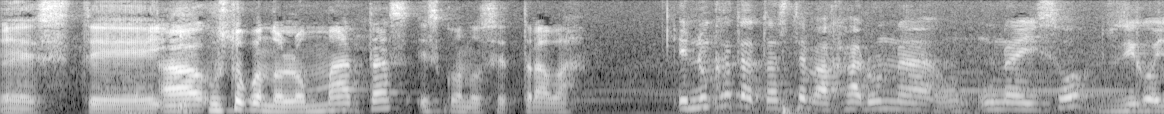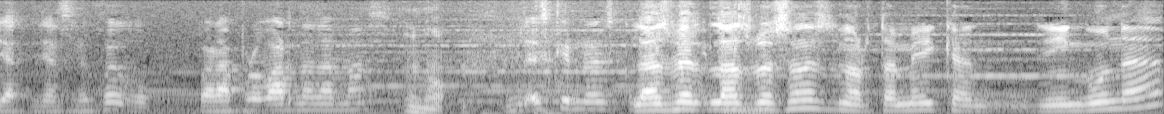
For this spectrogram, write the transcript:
Este, Ah. y justo cuando lo matas es cuando se traba. ¿Y nunca trataste de bajar una, una ISO? Pues digo, ya tenías el juego. Para probar nada más. No. Es que no es. Las, ver- las versiones de Norteamérica, ninguna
